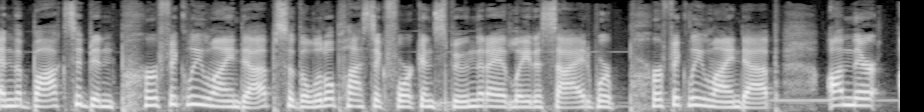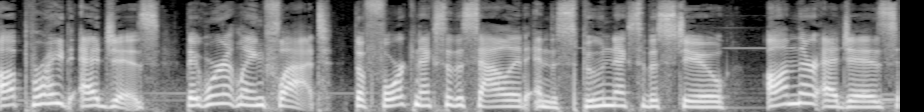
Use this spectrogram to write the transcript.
and the box had been perfectly lined up. So the little plastic fork and spoon that I had laid aside were perfectly lined up on their upright edges. They weren't laying flat. The fork next to the salad and the spoon next to the stew on their edges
